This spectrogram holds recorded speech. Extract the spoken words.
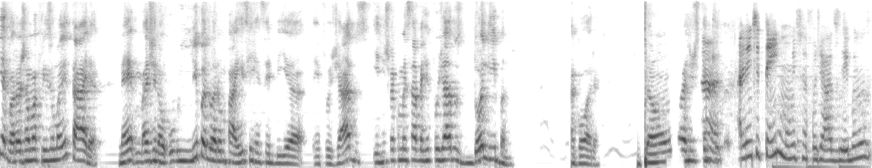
e agora já é uma crise humanitária. Né? Imagina, o Líbano era um país que recebia refugiados e a gente vai começar a ver refugiados do Líbano agora. Então, a gente tem é, que... A gente tem muitos refugiados líbanos,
